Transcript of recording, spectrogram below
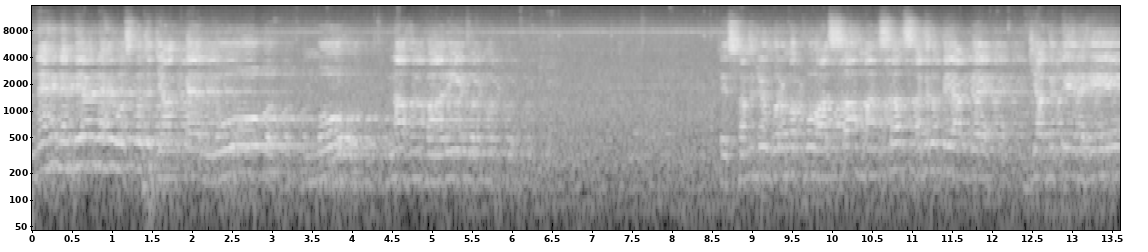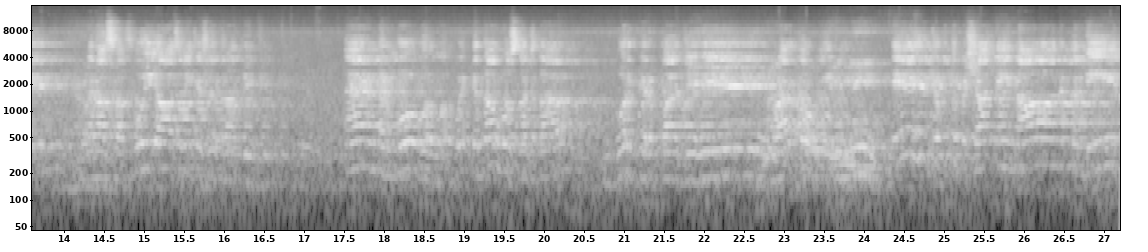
ਨਹਿ ਨਿੰਦਿਆ ਨਹਿ ਉਸਤਤ ਜਾਣ ਕੈ ਲੋਭ ਮੋਹ ਨਾ ਹੰਕਾਰੀ ਗੁਰਮੁਖ। ਤੇ ਸਮਝੋ ਗੁਰਮੁਖੋ ਆਸਾ ਮਨਸਾ ਸਗਲ ਤੇ ਆਗੈ ਜਗ ਤੇ ਰਹੇ ਮੇਰਾ ਸਭ ਕੋਈ ਆਸ ਨਹੀਂ ਕਿਸੇ ਤਰ੍ਹਾਂ ਦੀ। ਐ ਨਿਰਮੋਹ ਗੁਰਮੁਖ ਕੋਈ ਕਿਦਾਂ ਹੋ ਸਕਦਾ? ਗੁਰ ਕਿਰਪਾ ਜਿਹੇ ਵਰਤ ਹੋਈ ਇਹ ਜੁਗਤ ਪਛਾਨੀ ਨਾਨਕ ਲੀਨ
